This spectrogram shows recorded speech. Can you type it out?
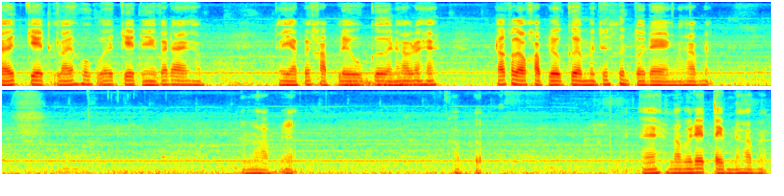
ร้อยเจ็ดร้อยหกร้อยเจ็ดอย่างนี้ก็ได้ครับ แต่อย่าไปขับเร็วเกินนะครับนะฮะ ถ้าเราขับเร็วเกินมันจะขึ้นตัวแดงนะครับเนี่ย นะครับเนี่ยขับแบบเอ๊ะเราไม่ได้เต็มนะครับเนี่ย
